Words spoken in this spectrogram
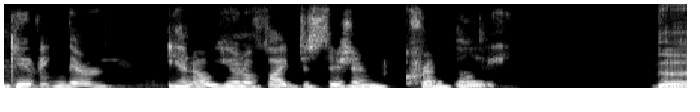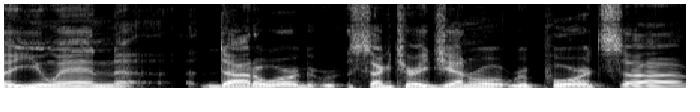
giving their, you know, unified decision credibility. The UN.org Secretary General reports uh,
